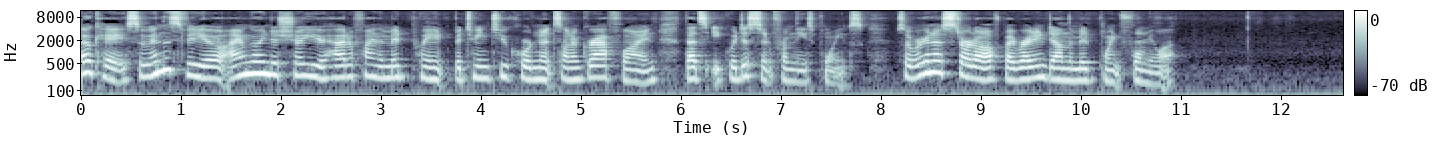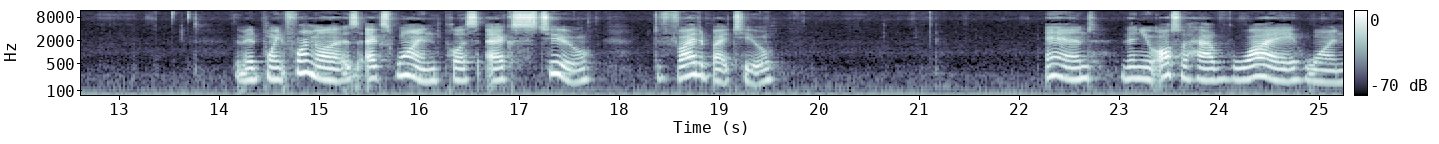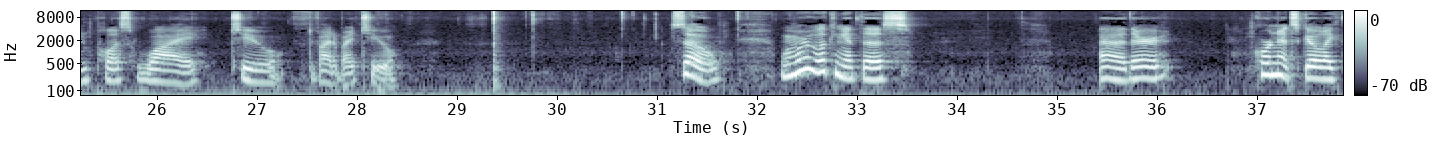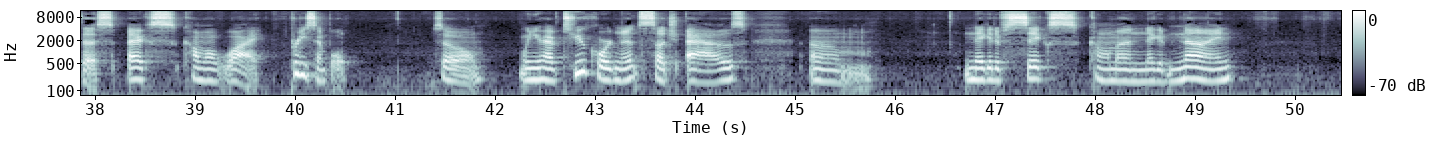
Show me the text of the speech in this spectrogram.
Okay, so in this video, I'm going to show you how to find the midpoint between two coordinates on a graph line that's equidistant from these points. So we're going to start off by writing down the midpoint formula. The midpoint formula is x1 plus x2 divided by 2 and then you also have y1 plus y2 divided by 2 so, when we're looking at this, uh, their coordinates go like this, x comma y. Pretty simple. So, when you have two coordinates, such as um, negative 6 comma negative 9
